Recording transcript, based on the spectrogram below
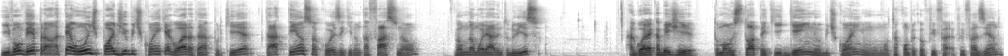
E vamos ver para até onde pode ir o Bitcoin aqui agora, tá? Porque tá tenso a coisa aqui, não tá fácil não. Vamos dar uma olhada em tudo isso. Agora acabei de tomar um stop aqui, gain no Bitcoin, uma outra compra que eu fui, fui fazendo,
